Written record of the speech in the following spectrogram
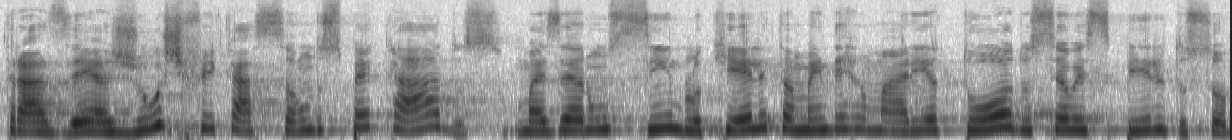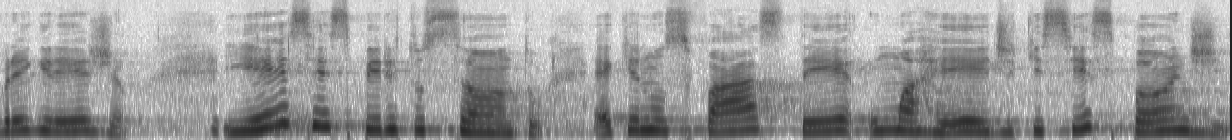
trazer a justificação dos pecados, mas era um símbolo que ele também derramaria todo o seu espírito sobre a igreja. E esse Espírito Santo é que nos faz ter uma rede que se expande.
